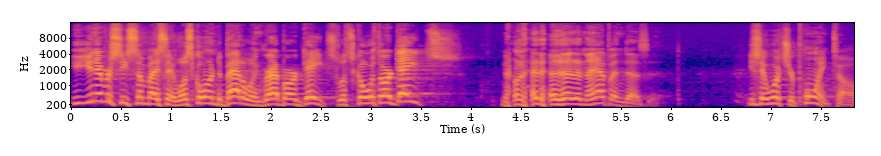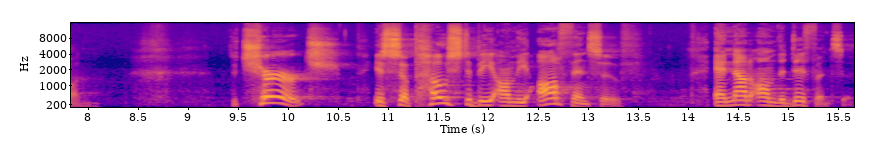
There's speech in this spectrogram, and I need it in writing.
You, you never see somebody say, Let's go into battle and grab our gates. Let's go with our gates. No, that, that doesn't happen, does it? You say, What's your point, Todd? The church is supposed to be on the offensive and not on the defensive.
